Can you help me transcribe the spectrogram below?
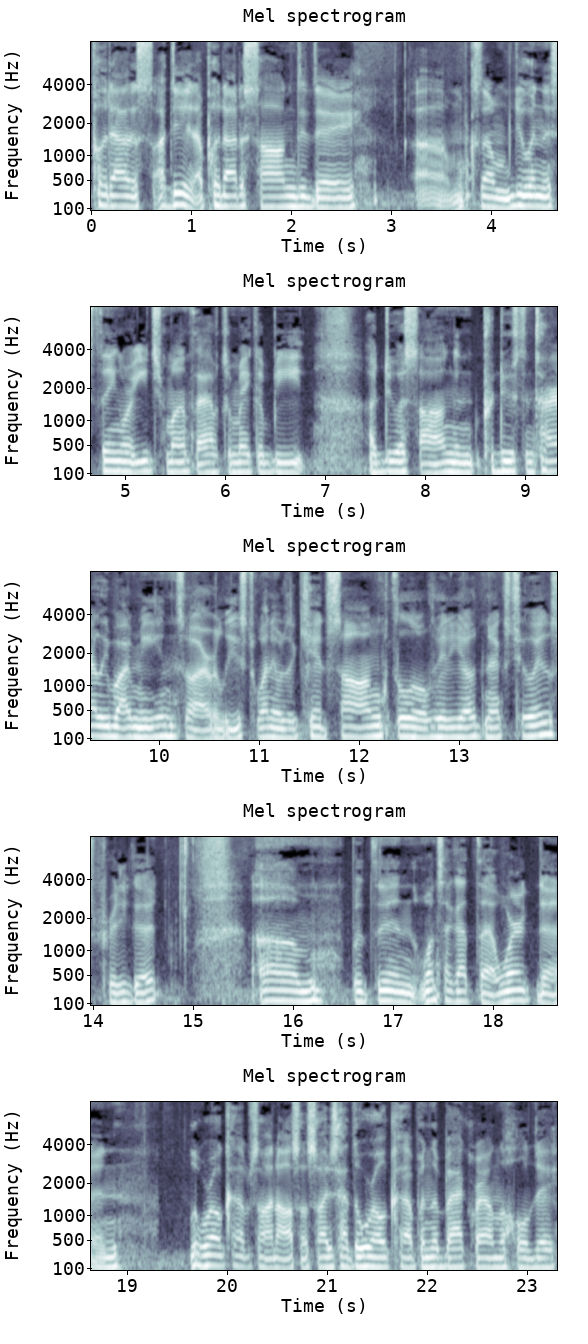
put out a. I did. I put out a song today because um, I'm doing this thing where each month I have to make a beat, I do a song, and produced entirely by me. And so I released one. It was a kid's song with a little video next to it. It was pretty good. Um, but then once I got that work done, the World Cup's on also, so I just had the World Cup in the background the whole day.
